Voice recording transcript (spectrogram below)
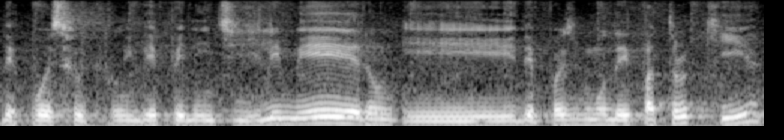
Depois fui para o Independente de Limeiro. E depois me mudei para a Turquia.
